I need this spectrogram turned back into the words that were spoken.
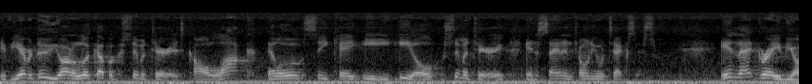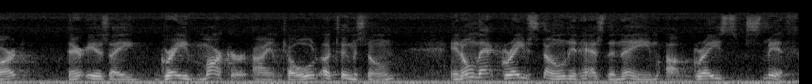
If you ever do, you ought to look up a cemetery. It's called Locke, L O C K E, Hill Cemetery in San Antonio, Texas. In that graveyard, there is a grave marker, I am told, a tombstone, and on that gravestone it has the name of Grace Smith.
